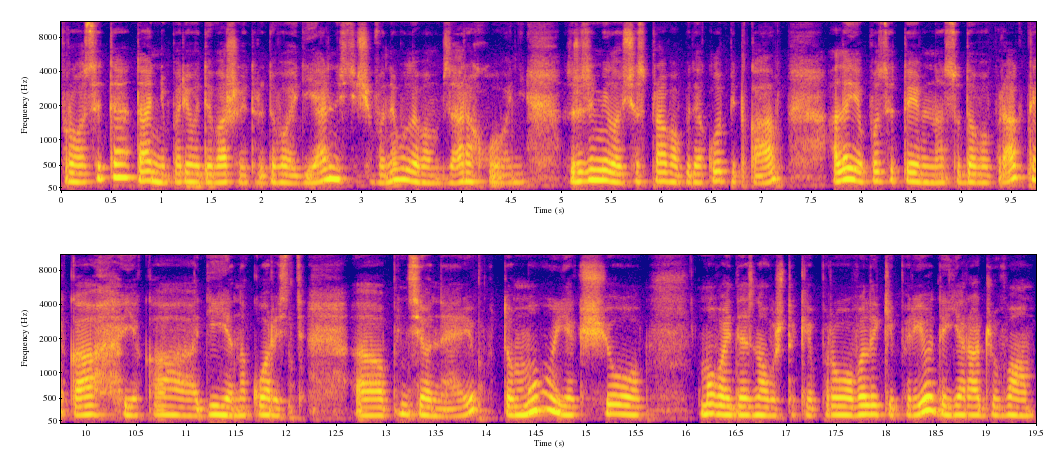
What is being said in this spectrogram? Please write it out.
просите дані періоди вашої трудової діяльності, щоб вони були вам зараховані. Зрозуміло, що справа буде клопітка, але є позитивна судова практика, яка діє на користь пенсіонерів. Тому, якщо Мова йде знову ж таки про великі періоди. Я раджу вам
